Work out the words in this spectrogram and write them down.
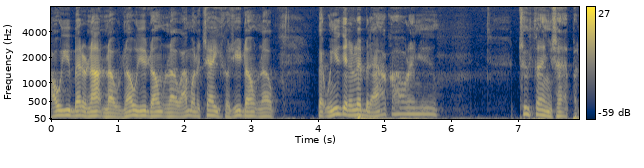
Oh, you better not know. No, you don't know. I'm going to tell you because you don't know that when you get a little bit of alcohol in you, two things happen.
